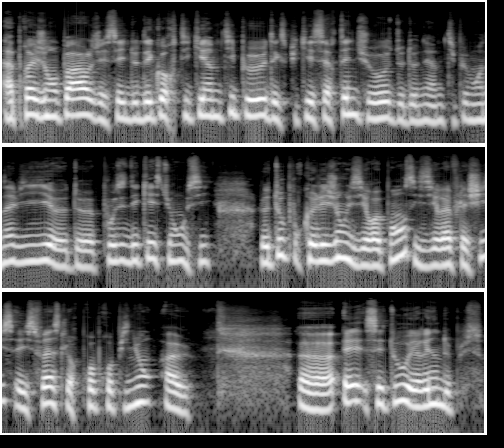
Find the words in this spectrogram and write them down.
Après, j'en parle, j'essaye de décortiquer un petit peu, d'expliquer certaines choses, de donner un petit peu mon avis, euh, de poser des questions aussi. Le tout pour que les gens ils y repensent, ils y réfléchissent et ils se fassent leur propre opinion à eux. Euh, et c'est tout et rien de plus.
